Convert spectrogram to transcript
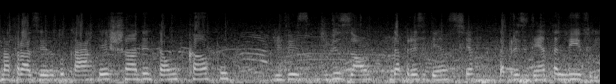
na traseira do carro, deixando então o campo de visão da presidência, da presidenta livre.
